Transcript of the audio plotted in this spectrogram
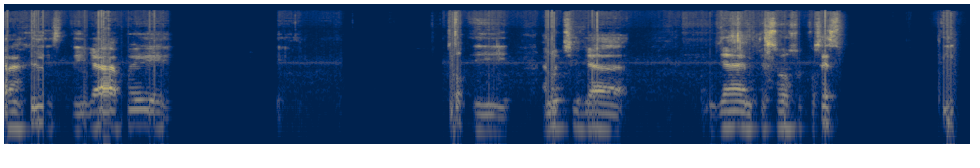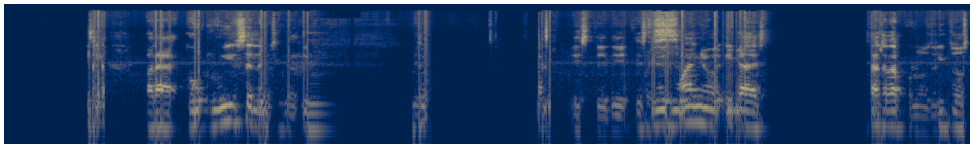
Ángel este, ya fue y anoche ya, ya empezó su proceso para concluirse la investigación este, de este mismo año. Ella está casada por los delitos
